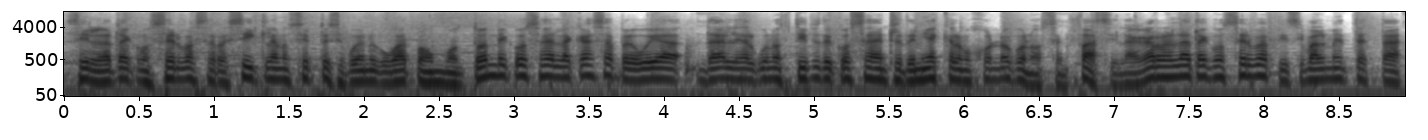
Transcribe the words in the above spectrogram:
Sí, la lata de conserva se recicla, ¿no es cierto? Y se pueden ocupar para un montón de cosas en la casa, pero voy a darles algunos tips de cosas entretenidas que a lo mejor no conocen. Fácil, agarras la lata de conserva, principalmente esta,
